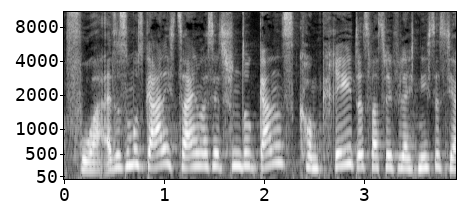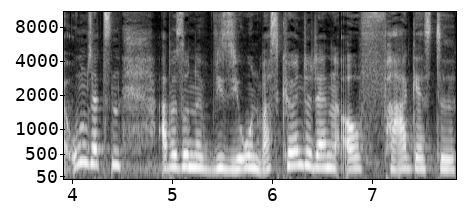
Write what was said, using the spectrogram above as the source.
vor? Also es muss gar nicht sein, was jetzt schon so ganz konkret ist, was wir vielleicht nächstes Jahr umsetzen, aber so eine Vision. Was könnte denn auf Fahrgäste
